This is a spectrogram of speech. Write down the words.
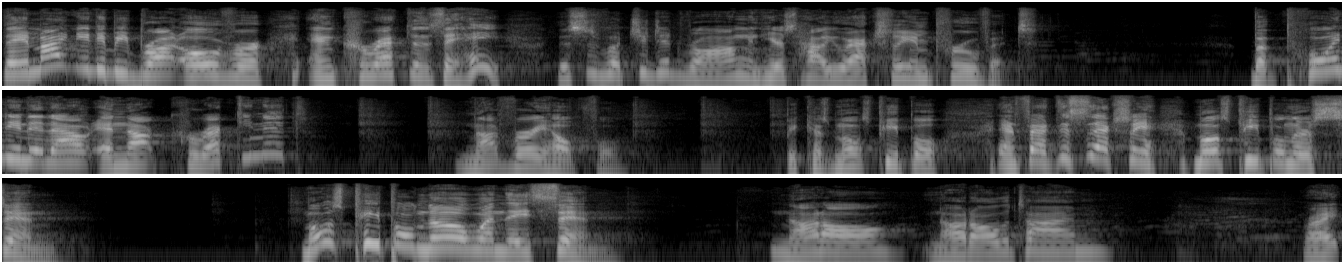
They might need to be brought over and corrected and say, hey, this is what you did wrong, and here's how you actually improve it. But pointing it out and not correcting it, not very helpful. Because most people, in fact, this is actually most people in their sin. Most people know when they sin. Not all, not all the time, right?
